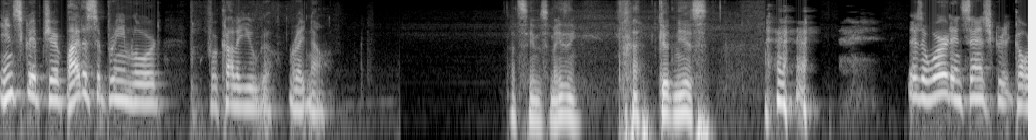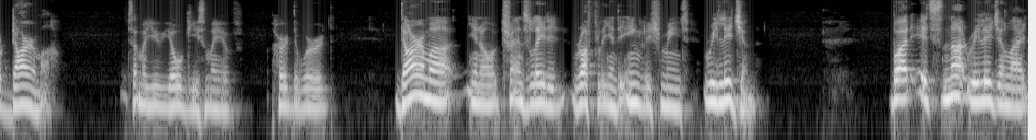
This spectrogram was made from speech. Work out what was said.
in Scripture by the Supreme Lord for Kali Yuga right now. That seems amazing. Good news. There's a word in Sanskrit called dharma. Some of you yogis may have heard the word. Dharma, you know, translated roughly into English means religion. But it's not religion like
